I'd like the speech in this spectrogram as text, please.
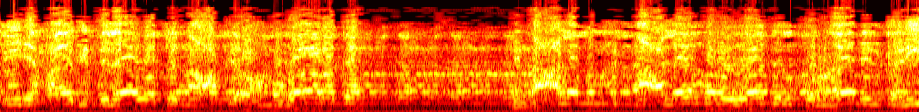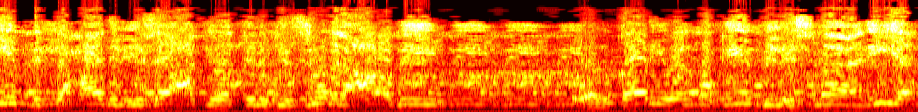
في رحاب تلاوة عطرة مباركة من علم من أعلام رواد القرآن الكريم باتحاد الإذاعة والتلفزيون العربي والقارئ والمقيم بالإسماعيلية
